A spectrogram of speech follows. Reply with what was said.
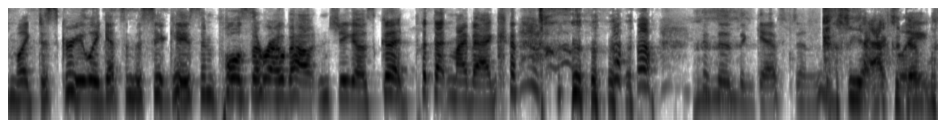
like discreetly gets in the suitcase and pulls the robe out, and she goes, "Good, put that in my bag," because it's a gift and Because he accidentally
